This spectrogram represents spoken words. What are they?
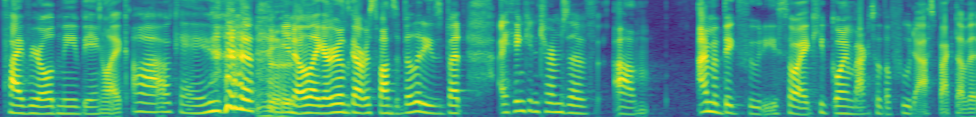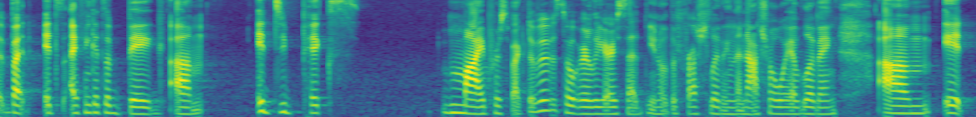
five year old me being like ah okay. You know like everyone's got responsibilities. But i think in terms of um, i'm a big foodie so i keep going back to the food aspect of it. But it's i think it's a big um, it depicts my perspective of it. So earlier i said you know the fresh living the natural way of living. Um, it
